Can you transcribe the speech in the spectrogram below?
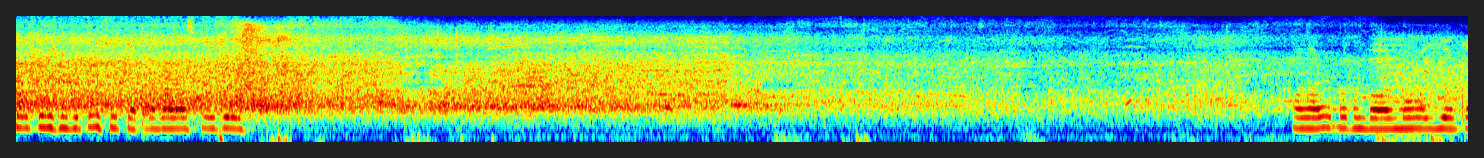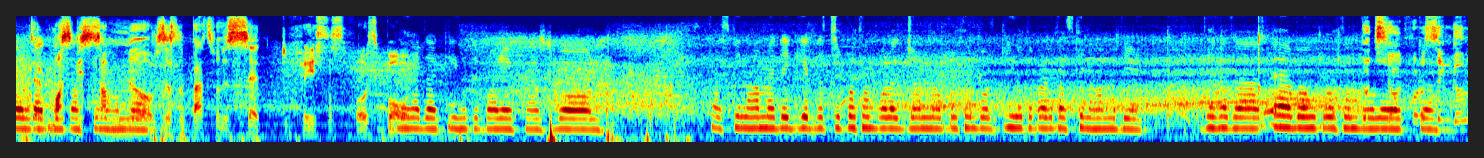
চৌত্রিশ মিনিট তিরিশ উইকেট এভারেজ পঁয়ত্রিশ প্রথম ball There must be some nerves as the batsman is set to face this first ball. দেখা যাক কি হতে পারে ফার্স্ট বল তাসকিন আহমেদ এগিয়ে যাচ্ছে প্রথম বলের জন্য প্রথম বল কি হতে পারে তাসকিন আহমেদের দেখা যাক এবং প্রথম বলে একটা a single.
